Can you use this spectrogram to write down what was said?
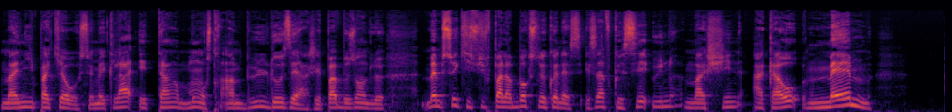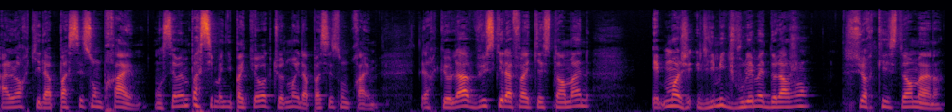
Manny Pacquiao. Ce mec-là est un monstre, un bulldozer. J'ai pas besoin de le. Même ceux qui suivent pas la boxe le connaissent et savent que c'est une machine à KO, même alors qu'il a passé son prime. On sait même pas si Manny Pacquiao actuellement il a passé son prime. C'est-à-dire que là, vu ce qu'il a fait à Kesterman, et moi limite je voulais mettre de l'argent sur Kesterman hein,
